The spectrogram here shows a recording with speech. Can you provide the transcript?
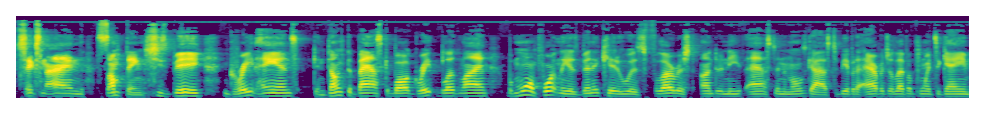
six nine, something. She's big, great hands, can dunk the basketball, great bloodline, but more importantly, has been a kid who has flourished underneath Aston and those guys to be able to average 11 points a game,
